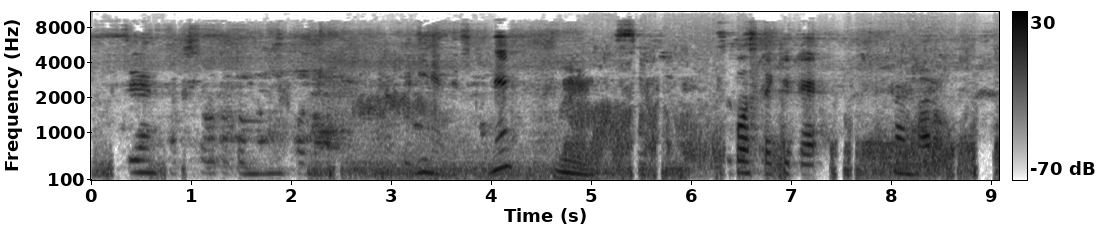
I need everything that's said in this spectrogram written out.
一円卓勝とともにこの2年ですかね。うん。過ごしてきて、なんだろう。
